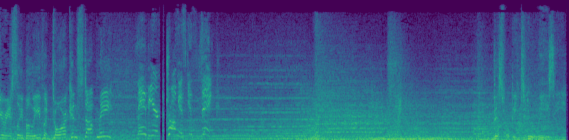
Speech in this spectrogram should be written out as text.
Seriously believe a door can stop me? Maybe you're strong as you think. This will be too easy.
